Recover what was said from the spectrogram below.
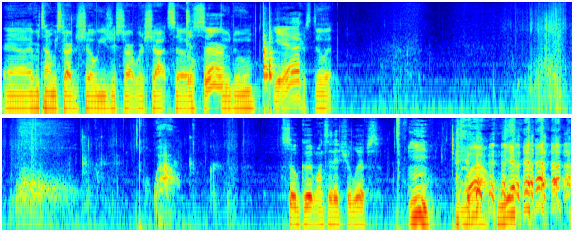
Uh, every time we start the show, we usually start with a shot. So Yes, sir. Doom, doom. Yeah. Let's do it. Wow. So good once it hits your lips. Wow. yeah.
